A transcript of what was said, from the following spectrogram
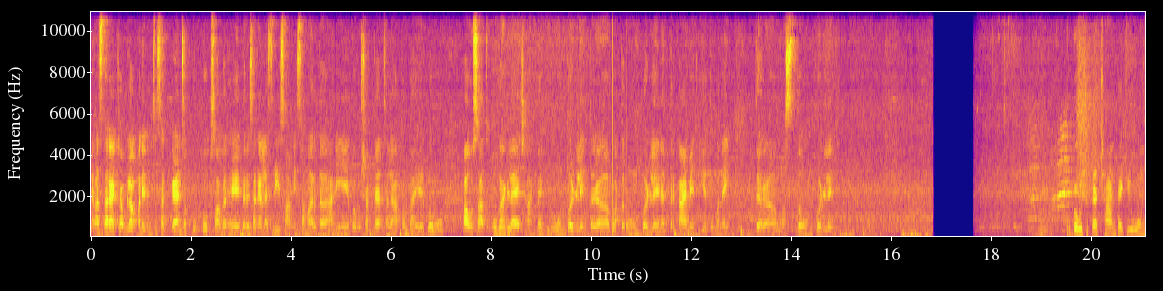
नमस्कार आजच्या ब्लॉगमध्ये तुमचं सगळ्यांचं खूप खूप स्वागत आहे. तर सगळ्यांना श्री स्वामी समर्थ आणि बघू शकता चला आपण बाहेर बघू. पाऊस आज उघडला आहे छानपैकी ऊन पडले तर फक्त ऊन पडलं आहे नंतर काय माहिती येतो का नाही. तर मस्त ऊन पडलं आहे तर बघू शकता छानपैकी ऊन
